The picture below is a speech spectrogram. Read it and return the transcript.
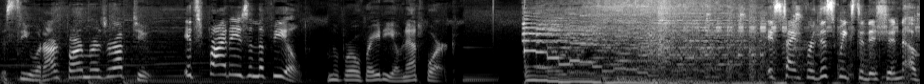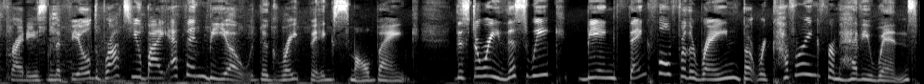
to see what our farmers are up to. It's Fridays in the Field on the Rural Radio Network. It's time for this week's edition of Fridays in the Field, brought to you by FNBO, the Great Big Small Bank. The story this week being thankful for the rain, but recovering from heavy winds.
